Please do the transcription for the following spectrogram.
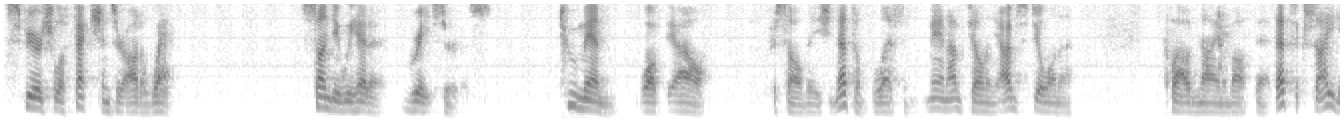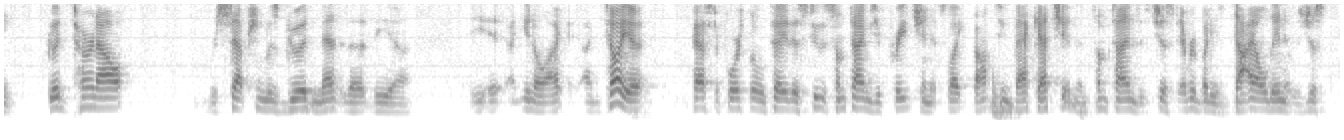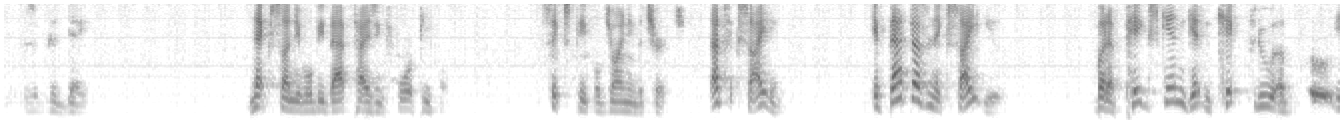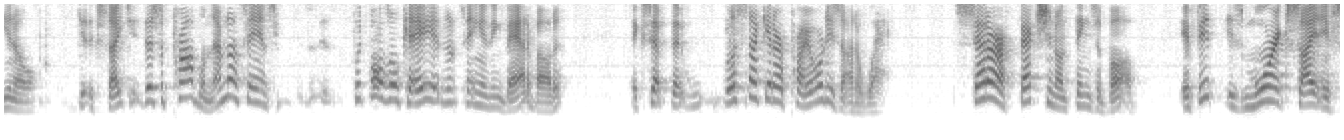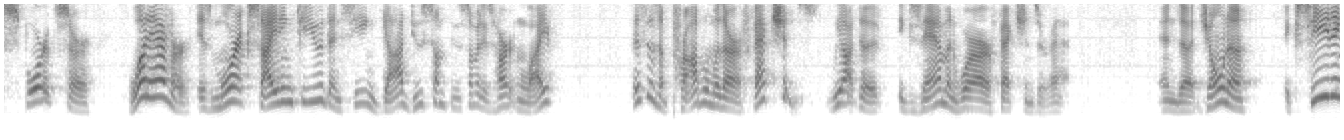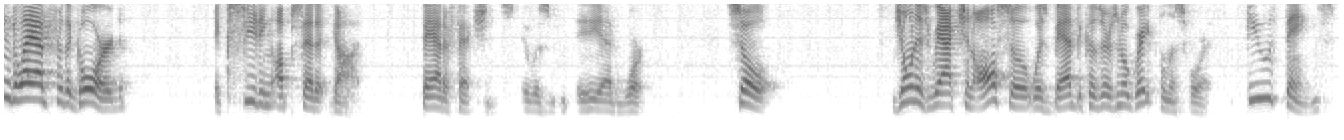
Spiritual affections are out of whack. Sunday, we had a great service. Two men walked the aisle for salvation. That's a blessing. Man, I'm telling you, I'm still on a cloud nine about that. That's exciting. Good turnout. Reception was good. The, the uh, you know, I, I can tell you, Pastor Forsberg will tell you this too. Sometimes you preach and it's like bouncing back at you, and then sometimes it's just everybody's dialed in. It was just it was a good day. Next Sunday, we'll be baptizing four people, six people joining the church. That's exciting. If that doesn't excite you, but a pigskin getting kicked through a, you know, get excited you, there's a problem. I'm not saying it's, it's, football's okay. I'm not saying anything bad about it, except that let's not get our priorities out of whack. Set our affection on things above. If it is more exciting, if sports or whatever is more exciting to you than seeing God do something to somebody's heart and life, this is a problem with our affections. We ought to examine where our affections are at. And uh, Jonah, exceeding glad for the gourd, exceeding upset at God. Bad affections. It was, he had work. So, Jonah's reaction also was bad because there's no gratefulness for it. Few things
